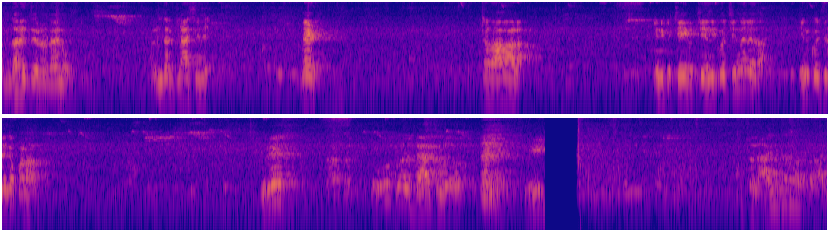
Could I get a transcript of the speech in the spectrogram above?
అందరు ఇద్దరు నేను అందరి క్లాస్ ఇదే. బెండ్. ఇట్లా రావాలా? ఎనికి చేయి వచ్చి ఎనికి వచ్చిందా లేదా? ఎనికి వచ్చినాక పడాలా? సురేష్ టోటల్ బ్యాచ్లో ఇట్లా తర్వాత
